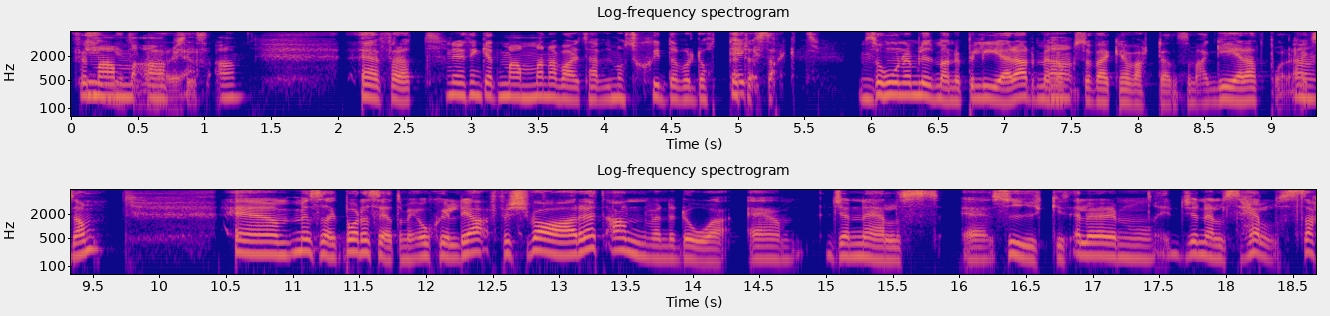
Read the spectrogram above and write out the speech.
För mamma, ja precis. Ja. Eh, För att Jag tänker att mamman har varit så här, vi måste skydda vår dotter. Typ. Exakt. Så hon har blivit manipulerad men Ja. också verkar ha varit den som agerat på det. Ja. Eh, men som sagt, båda säger att de är oskyldiga. Försvaret använder då eh, Janelles, eh, psykis, eller, mm, Janelles hälsa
